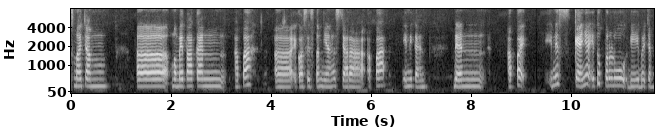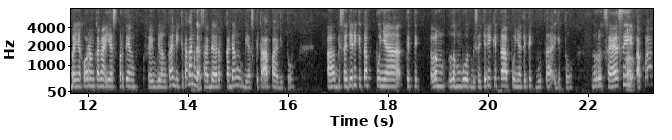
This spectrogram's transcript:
semacam uh, memetakan apa uh, ekosistemnya secara apa ini kan dan apa ini kayaknya itu perlu dibaca banyak orang karena ya seperti yang saya bilang tadi kita kan nggak sadar kadang bias kita apa gitu uh, bisa jadi kita punya titik lem, lembut, bisa jadi kita punya titik buta gitu. Menurut saya sih uh. apa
